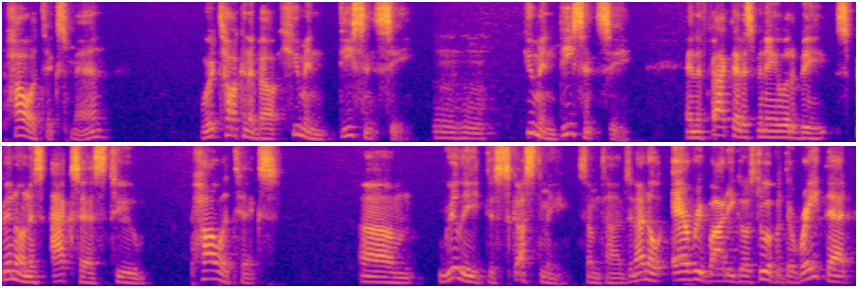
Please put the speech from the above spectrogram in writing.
politics man we're talking about human decency mm-hmm. human decency and the fact that it's been able to be spent on this access to politics um, really disgusts me sometimes. And I know everybody goes through it, but the rate that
